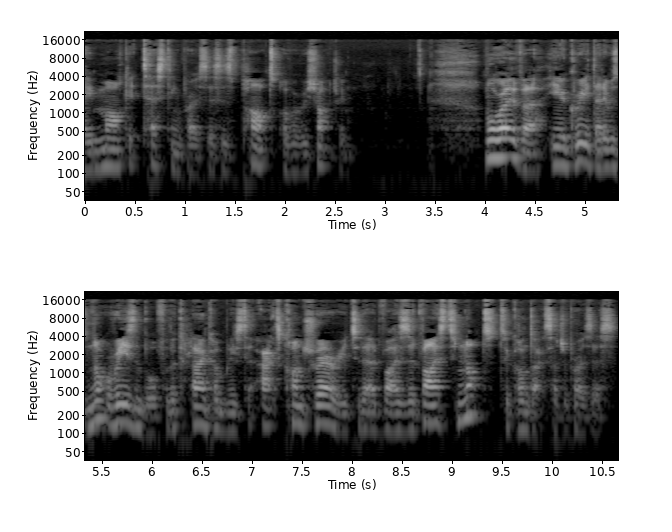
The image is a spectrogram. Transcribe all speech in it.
a market testing process as part of a restructuring. Moreover, he agreed that it was not reasonable for the plan companies to act contrary to their advisor's advice to not to conduct such a process.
